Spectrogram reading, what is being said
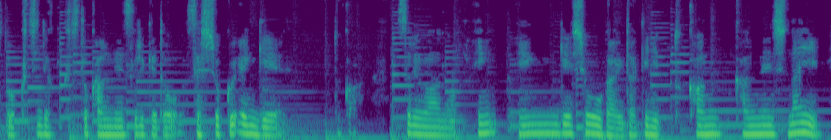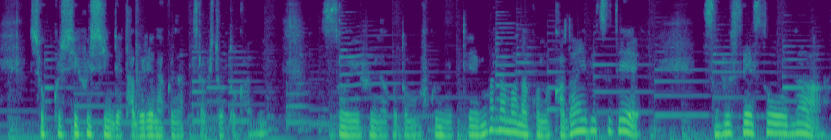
ょっと口で、口と関連するけど、接触園芸とか、それはあの、園芸障害だけに関連しない食事不振で食べれなくなっちゃう人とかね、そういうふうなことも含めて、まだまだこの課題別で潰せそうな、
